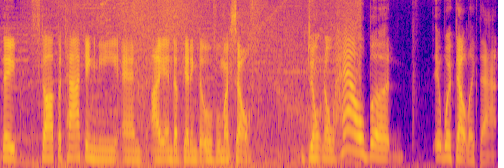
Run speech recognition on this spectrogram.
They stop attacking me and I end up getting the Ovoo myself. Don't know how, but it worked out like that.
